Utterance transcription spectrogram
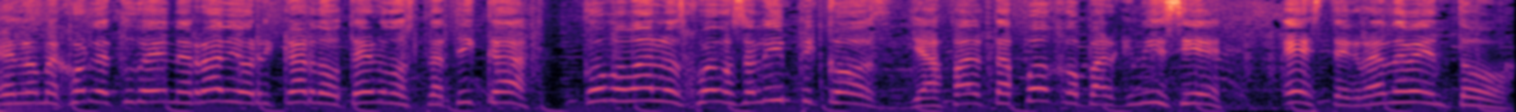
En lo mejor de tu DN Radio, Ricardo Otero nos platica cómo van los Juegos Olímpicos. Ya falta poco para que inicie este gran evento.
